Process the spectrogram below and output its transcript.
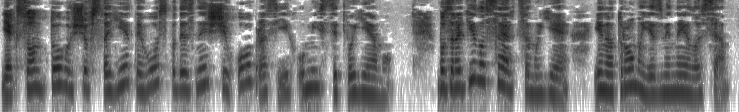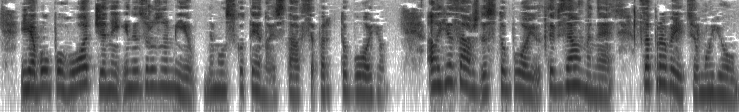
Як сон того, що встає, ти, Господи, знищив образ їх у місці Твоєму. Бо зраділо серце моє, і нутро моє змінилося, і я був погоджений і не зрозумів, немов скотиною стався перед тобою. Але я завжди з тобою, ти взяв мене за правицю мою.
